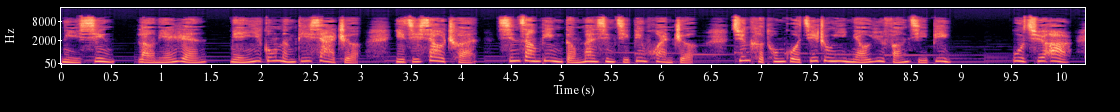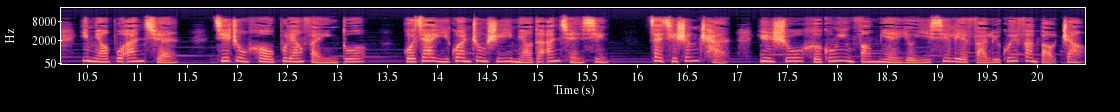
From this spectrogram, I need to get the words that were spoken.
女性、老年人、免疫功能低下者以及哮喘、心脏病等慢性疾病患者，均可通过接种疫苗预防疾病。误区二：疫苗不安全，接种后不良反应多。国家一贯重视疫苗的安全性。在其生产、运输和供应方面有一系列法律规范保障，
